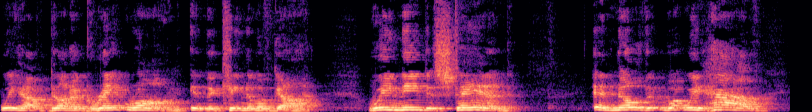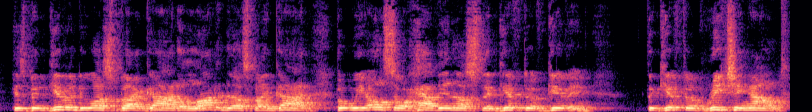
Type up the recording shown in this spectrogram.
we have done a great wrong in the kingdom of God. We need to stand and know that what we have has been given to us by God, allotted to us by God, but we also have in us the gift of giving, the gift of reaching out,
